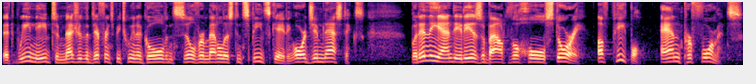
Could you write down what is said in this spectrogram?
that we need to measure the difference between a gold and silver medalist in speed skating or gymnastics. But in the end, it is about the whole story of people and performance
